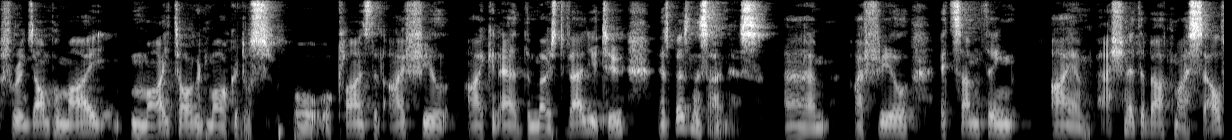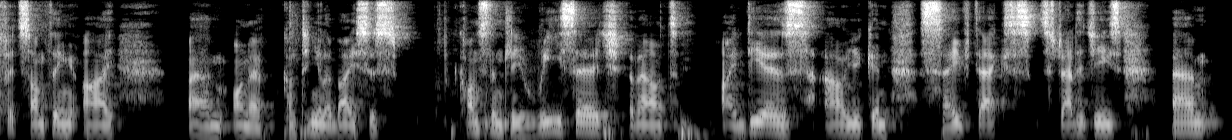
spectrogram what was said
for example, my my target market or, or, or, clients that I feel I can add the most value to as business owners. Um, I feel it's something I am passionate about myself. It's something I, um, on a continual basis, constantly research about ideas, how you can save tax strategies. Um,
